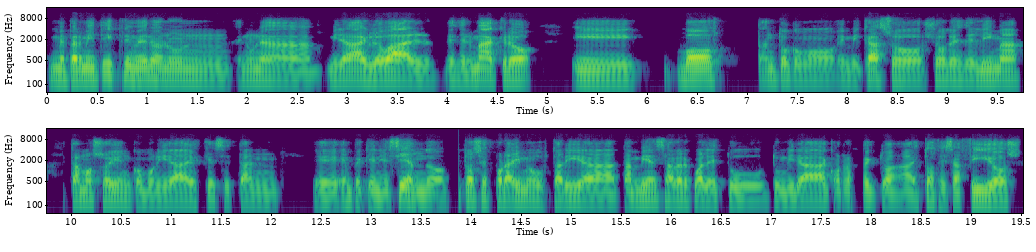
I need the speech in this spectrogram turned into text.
me permitís primero en, en una mirada global, desde el macro, y vos, tanto como en mi caso, yo desde Lima, estamos hoy en comunidades que se están eh, empequeñeciendo. Entonces, por ahí me gustaría también saber cuál es tu, tu mirada con respecto a estos desafíos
